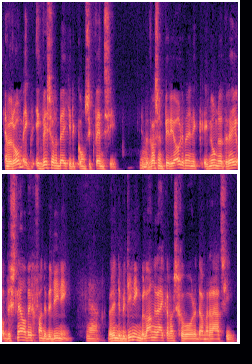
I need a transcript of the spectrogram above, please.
En waarom? Ik, ik wist wel een beetje de consequentie. En dat was een periode waarin ik, ik noemde dat ree op de snelweg van de bediening. Ja. Waarin de bediening belangrijker was geworden dan mijn relatie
